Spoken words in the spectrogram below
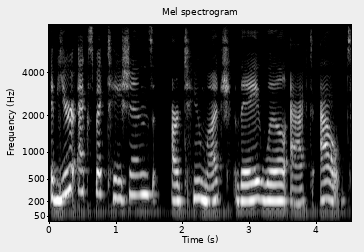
If your expectations are too much, they will act out.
